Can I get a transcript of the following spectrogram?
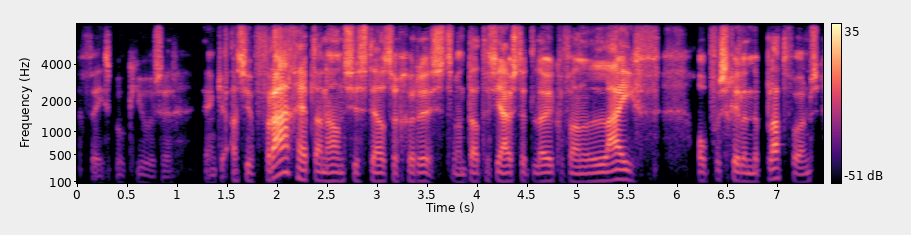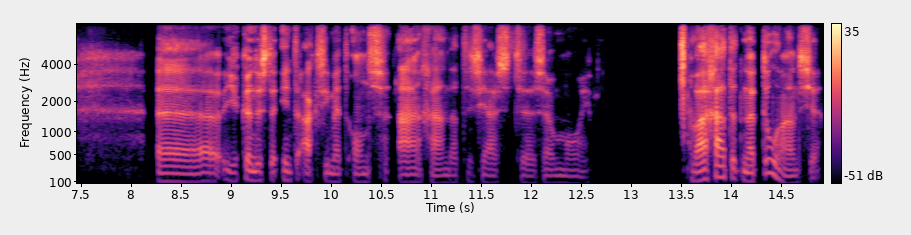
Facebook-user. Denk je, als je vragen hebt aan Hansje, stel ze gerust. Want dat is juist het leuke van live op verschillende platforms. Uh, je kunt dus de interactie met ons aangaan. Dat is juist uh, zo mooi. Waar gaat het naartoe, Hansje?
